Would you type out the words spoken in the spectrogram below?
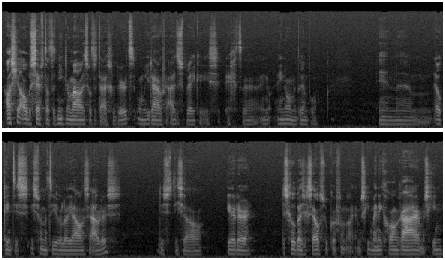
als je al beseft dat het niet normaal is wat er thuis gebeurt, om je daarover uit te spreken is echt eh, een enorme drempel. En ehm, elk kind is, is van nature loyaal aan zijn ouders. Dus die zal eerder de schuld bij zichzelf zoeken. Van nou misschien ben ik gewoon raar, misschien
